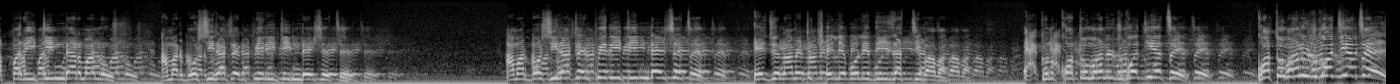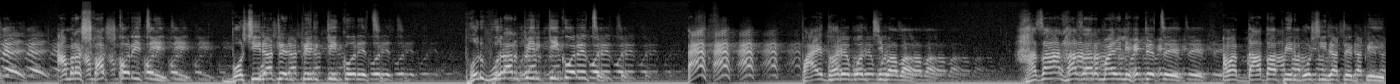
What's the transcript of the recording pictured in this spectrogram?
আপনার ইটিন্ডার মানুষ। আমার বসিরহাটের পীর ইটিন্ডে এসেছে। আমার বসিরহাটের পীর ইটিন্ডে এসেছে। এই জন্য আমি একটু খেলে বলে দিয়ে যাচ্ছি বাবা। এখন কত মানুষ গজিয়েছে? কত মানুষ গজিয়েছে? আমরা সব করেছি। বসিরহাটের পীর কি করেছে? ফুরফুরার পীর কি করেছে? পায়ে ধরে বলছি বাবা হাজার হাজার মাইল হেঁটেছে। আমার দাদা পীর বসিরাটের পীর।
